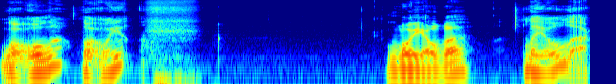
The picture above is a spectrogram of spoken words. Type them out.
Loyola, Loyola, Loyola. Loyola.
